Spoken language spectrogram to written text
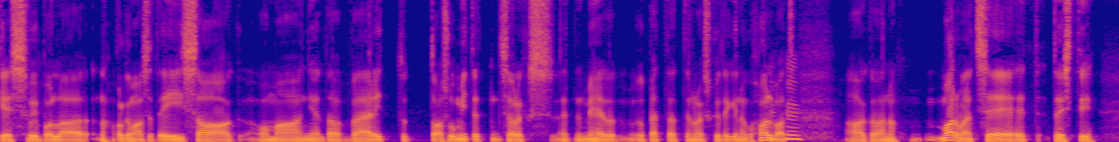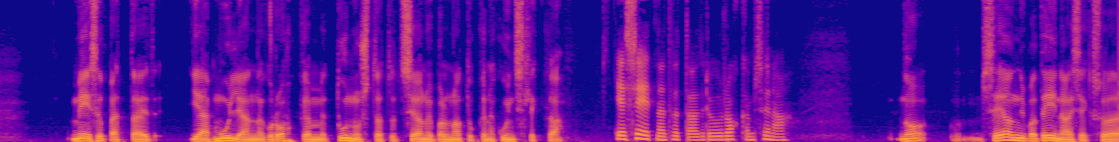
kes võib-olla noh, olgem ausad, ei saa oma nii-öelda vääritud tasu, mitte et see oleks, et need mehed õpetajatena oleks kuidagi nagu halvad mm, -hmm. aga noh, ma arvan, et see, et tõesti meesõpetajaid jääb mulje, on nagu rohkem tunnustatud, see on võib-olla natukene kunstlik ka. ja see, et nad võtavad ju rohkem sõna? no see on juba teine asi, eks ole,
